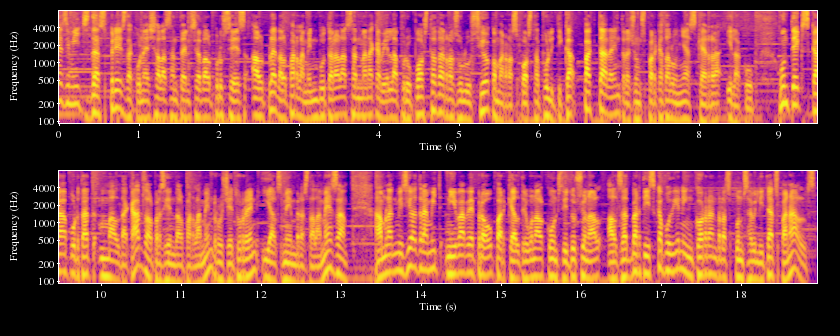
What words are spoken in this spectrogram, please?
mes i mig després de conèixer la sentència del procés, el ple del Parlament votarà la setmana que ve la proposta de resolució com a resposta política pactada entre Junts per Catalunya, Esquerra i la CUP. Un text que ha portat mal de caps al president del Parlament, Roger Torrent, i als membres de la mesa. Amb l'admissió a tràmit n'hi va haver prou perquè el Tribunal Constitucional els advertís que podien incórrer en responsabilitats penals.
